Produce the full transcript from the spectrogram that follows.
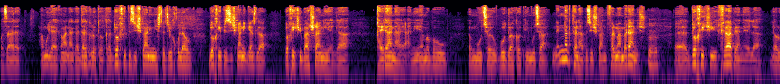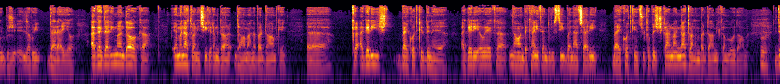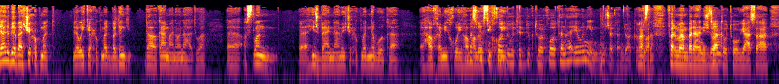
وەزارەت هەموو لایەکەمان ئاگادار کرێتەوە کە دۆخی پزیشکانی نیشتەجێ خولا و دۆخی پزیشکانی گەنج لە دۆخێکی باشانیە لە قەیرانایە ئەنی ئێمە بۆ و موچە و بۆ دواکەوتنی موچە نەک تەنها پزیشکان فەرمانبەرانیش دۆخێکی خراپیان هەیە لە لە ڕووی داراییەوە ئاگاداریمان داوە کە ئێمە ناتوانین چی گەرم داوامانە بەرداوام بکەین کە ئەگەری بایکۆتکردن هەیە، ئەگەری ئەوەیە کە ناوەندەکانی تەندروستی بە ناچاری بایکۆت کەین چونکە پزیشکانمان ناتوانن بەردەوامی کەم بۆ داوامە جا لە بێ باشی حکومت لەوەی کە حکومت بە دەنگ داواکانمانەوە نهاتووە ئەسڵەن هیچ بەیان نامێکی حکومت نەبووە کە هاوخەمی خۆی هاوڵستی خۆی دوتە دکتۆر خۆ تەنها ئێوە نین موچەتان دواکە فەرمانبەرانیش دواکەوتۆ و یاسا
